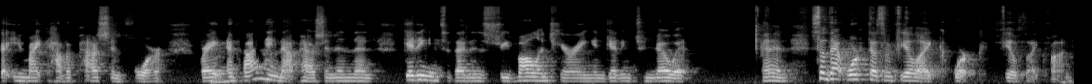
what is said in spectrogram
that you might have a passion for, right? right? And finding that passion and then getting into that industry, volunteering and getting to know it. And so that work doesn't feel like work, feels like fun.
